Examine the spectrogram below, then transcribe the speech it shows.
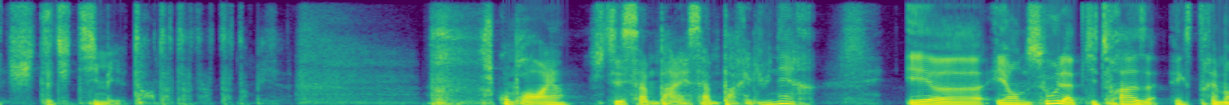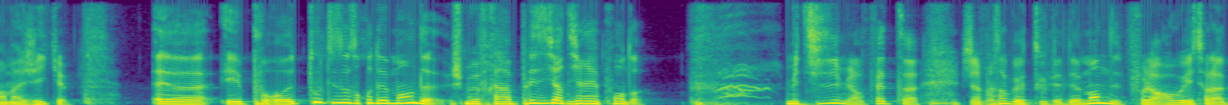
tu, te- dis, mais attends, attends, attends, attends, mais- je comprends rien. Je sais, ça me paraît, ça me paraît lunaire. Et, euh, et en dessous, la petite phrase extrêmement magique. Euh, et pour euh, toutes les autres demandes, je me ferai un plaisir d'y répondre. mais tu dis, mais en fait, j'ai l'impression que toutes les demandes, il faut les renvoyer sur la,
